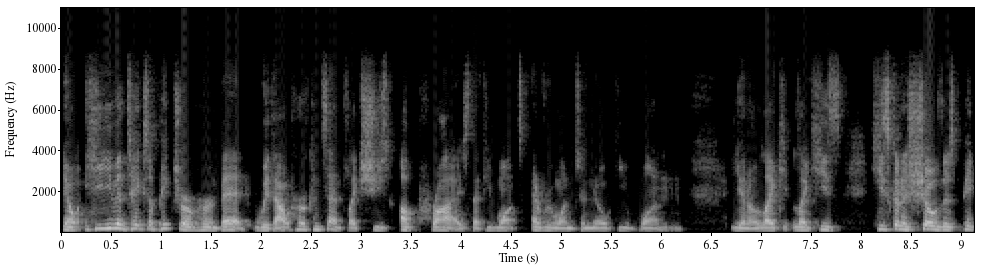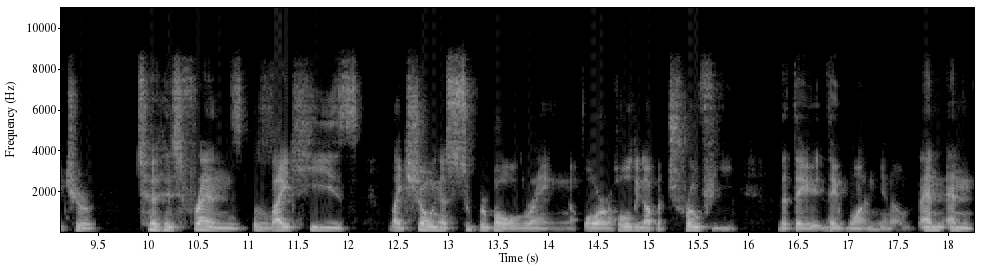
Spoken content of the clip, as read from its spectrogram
You know he even takes a picture of her in bed without her consent like she's a prize that he wants everyone to know he won. You know like like he's he's gonna show this picture to his friends like he's like showing a Super Bowl ring or holding up a trophy that they they won you know? And and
